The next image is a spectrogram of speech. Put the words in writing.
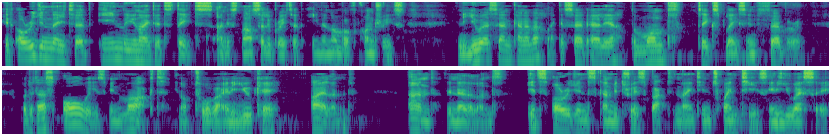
it originated in the United States and is now celebrated in a number of countries. In the US and Canada, like I said earlier, the month takes place in February, but it has always been marked in October in the UK, Ireland, and the Netherlands. Its origins can be traced back to the 1920s in the USA,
